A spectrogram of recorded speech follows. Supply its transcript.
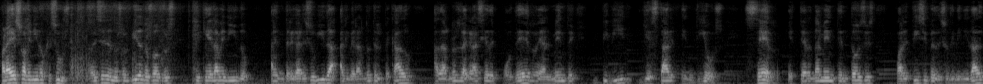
Para eso ha venido Jesús. A veces se nos olvida nosotros de que Él ha venido a entregar en su vida, a liberarnos del pecado, a darnos la gracia de poder realmente vivir y estar en Dios ser eternamente entonces partícipe de su divinidad,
